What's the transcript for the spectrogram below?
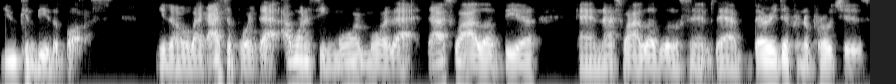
You can be the boss. You know like I support that. I want to see more and more of that. That's why I love Bia and that's why I love Little Simz. They have very different approaches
